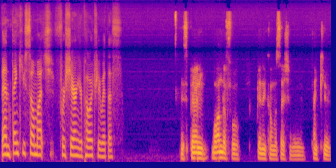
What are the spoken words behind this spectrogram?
Ben, thank you so much for sharing your poetry with us. It's been wonderful being in conversation with you. Thank you.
